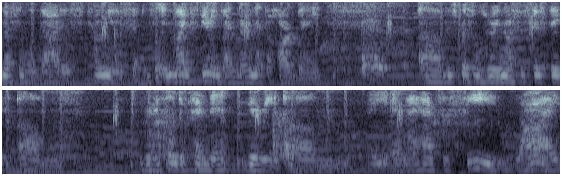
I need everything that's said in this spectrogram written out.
less than what God is telling you to accept. And so, in my experience, I learned that the hard way. Um, this person was very narcissistic, um, very codependent, very, and I had to see why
